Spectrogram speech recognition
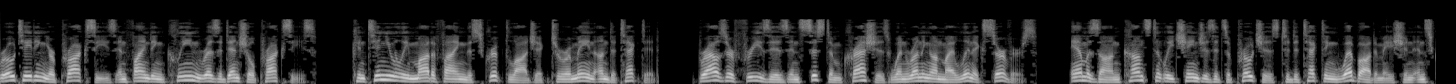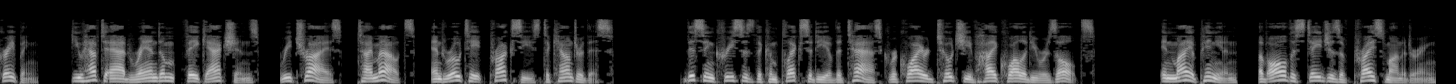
rotating your proxies and finding clean residential proxies, continually modifying the script logic to remain undetected. Browser freezes and system crashes when running on my Linux servers. Amazon constantly changes its approaches to detecting web automation and scraping. You have to add random, fake actions, retries, timeouts, and rotate proxies to counter this. This increases the complexity of the task required to achieve high quality results. In my opinion, of all the stages of price monitoring,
